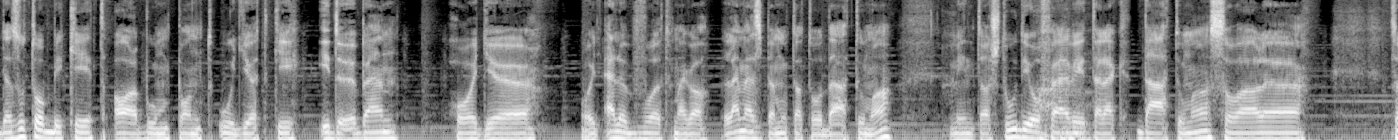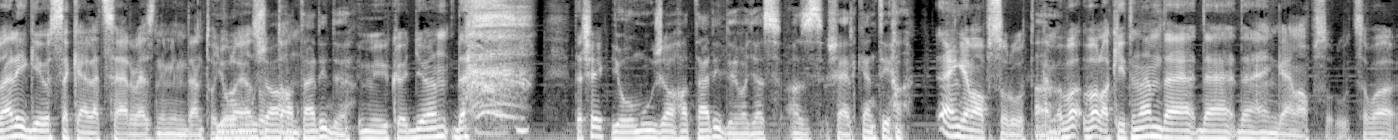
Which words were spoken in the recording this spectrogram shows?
de az utóbbi két album pont úgy jött ki időben, hogy, hogy előbb volt meg a lemezbemutató dátuma, mint a stúdiófelvételek dátuma, szóval Szóval eléggé össze kellett szervezni mindent, hogy Jó olajazottan a határidő? működjön, de... Tessék? Jó múzsa a határidő, vagy az, az serkenti a Engem abszolút. Ah. Valakit nem, de, de, de engem abszolút. Szóval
